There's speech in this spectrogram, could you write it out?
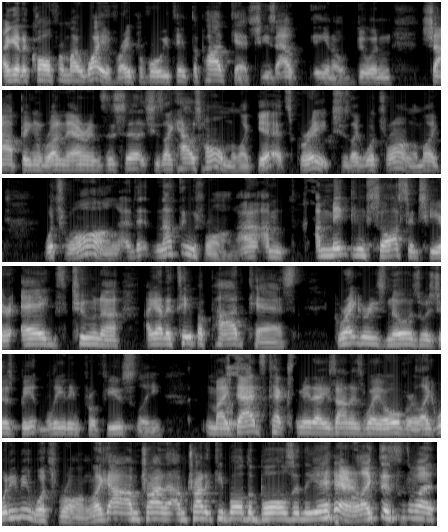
I get a call from my wife right before we tape the podcast. She's out, you know, doing shopping and running errands. This, she's like, "How's home?" I'm like, "Yeah, it's great." She's like, "What's wrong?" I'm like, "What's wrong? Nothing's wrong. I, I'm I'm making sausage here, eggs, tuna. I got to tape a podcast." Gregory's nose was just bleeding profusely. My dad's texting me that he's on his way over. Like, what do you mean? What's wrong? Like, I- I'm trying to, I'm trying to keep all the balls in the air. Like, this is what,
